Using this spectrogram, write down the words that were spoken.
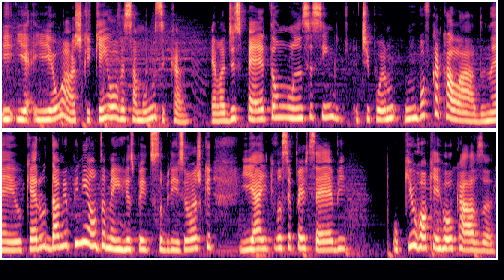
E, e, e eu acho que quem ouve essa música, ela desperta um lance assim, tipo, eu não, vou ficar calado, né? Eu quero dar minha opinião também a respeito sobre isso. Eu acho que. E é aí que você percebe o que o rock and roll causa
